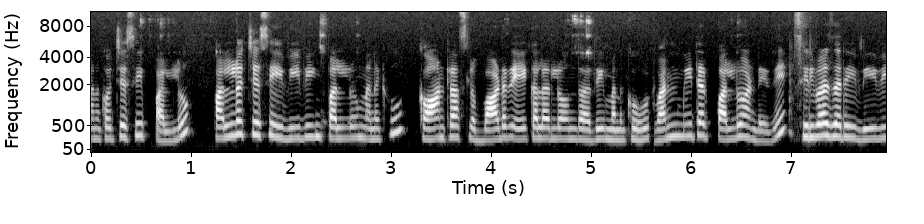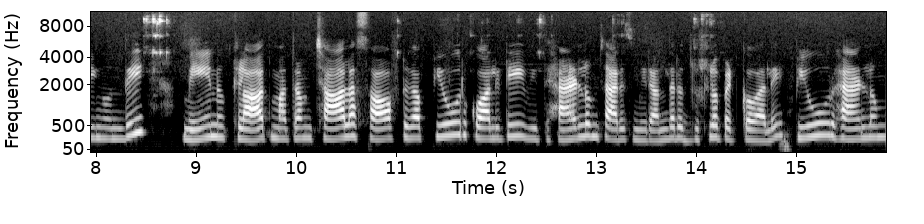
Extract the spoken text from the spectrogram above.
మనకు వచ్చేసి పళ్ళు. పళ్ళు వచ్చేసి వీవింగ్ పళ్ళు మనకు కాంట్రాస్ట్లో బార్డర్ ఏ కలర్లో ఉందో అది మనకు వన్ మీటర్ పళ్ళు అండి ఇది. సిల్వర్ జరీ వీవింగ్ ఉంది. మెయిన్ క్లాత్ మాత్రం చాలా సాఫ్ట్గా pure quality with handloom saris మీరు అందరూ దృష్టిలో పెట్టుకోవాలి. ప్యూర్ హ్యాండ్లూమ్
